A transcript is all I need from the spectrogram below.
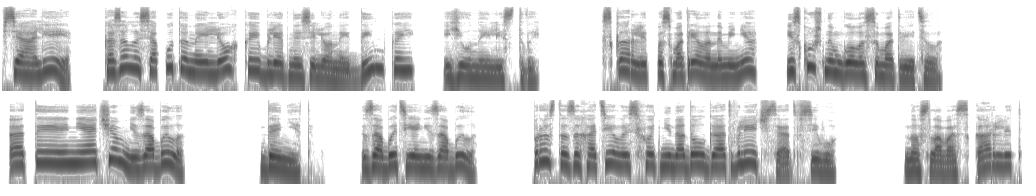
Вся аллея казалась окутанной легкой бледно-зеленой дымкой юной листвы. Скарлетт посмотрела на меня и скучным голосом ответила. «А ты ни о чем не забыла?» «Да нет, забыть я не забыла. Просто захотелось хоть ненадолго отвлечься от всего». Но слова Скарлетт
